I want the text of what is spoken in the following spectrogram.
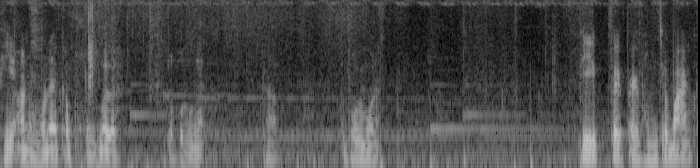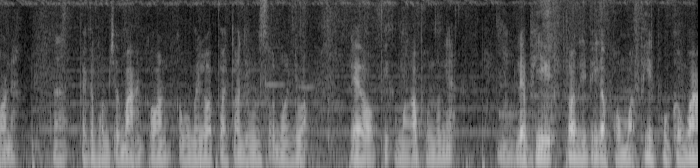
พี่เอาหนูมาได้กับผมมาเลยกับผมตรงเนี้ยครับกับผมหมดอะพี่ไปไปกับผมจากบ้านก่อนนะครับไปกับผมจากบ้านก่อนก็ผมไม่รู้ว่าตอนตอนที่ผมสวดมนต์อยู่อะแล้วพี่ก็มากับผมตรงเนี้ยแล้วพี่ตอนที่พี่กับผมอะพี่พูดกันว่า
